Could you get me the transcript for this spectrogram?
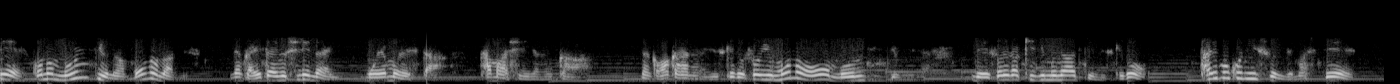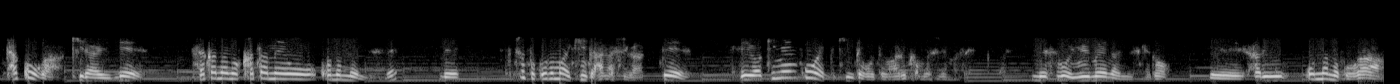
てこのムンっていうのはものなんです。なんか得体の知れないモヤモヤした魂なのかなんかわからないですけどそういうものをムンっていうんです。でそれがキジムナーっていうんですけど大木に住んでましてタコが嫌いで魚の片目を好むんですね。でちょっとこの前聞いた話があって平和記念公園って聞いたことがあるかもしれません。ですごい有名なんですけど、えー、ある女の子が、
